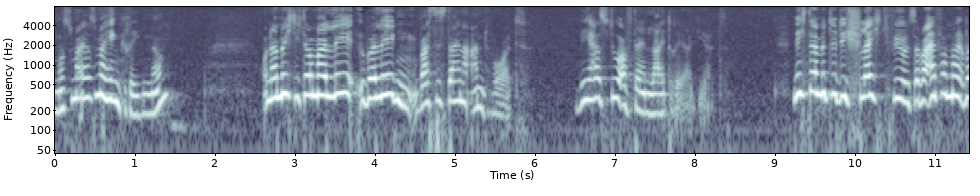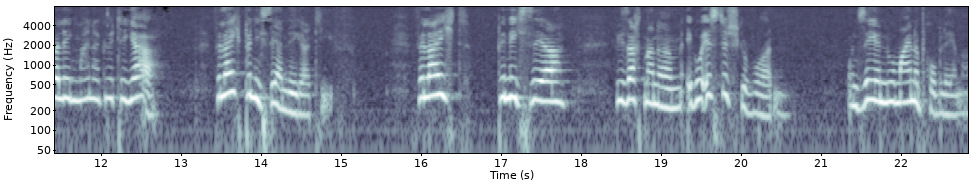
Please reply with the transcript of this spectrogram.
muss man erstmal hinkriegen, ne? Und dann möchte ich doch mal überlegen, was ist deine Antwort? Wie hast du auf dein Leid reagiert? Nicht damit du dich schlecht fühlst, aber einfach mal überlegen, meiner Güte, ja. Vielleicht bin ich sehr negativ. Vielleicht bin ich sehr, wie sagt man, ähm, egoistisch geworden und sehe nur meine Probleme.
